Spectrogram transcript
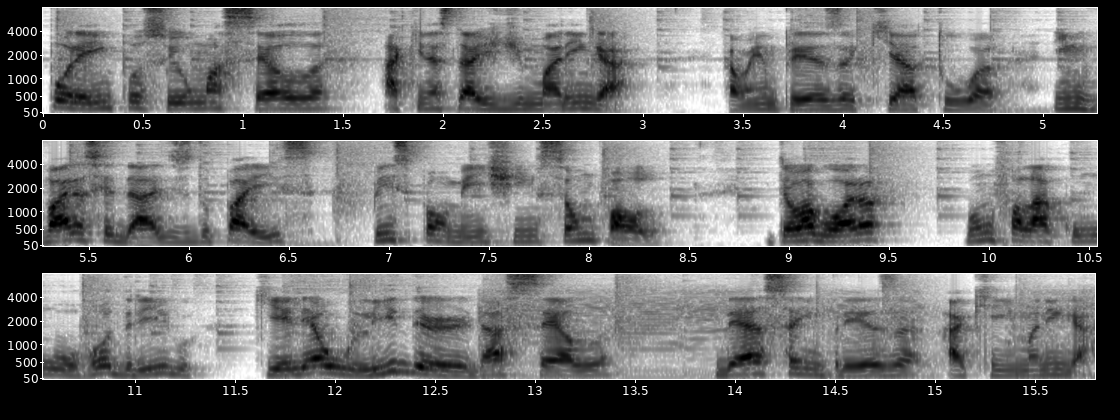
porém possui uma célula aqui na cidade de Maringá. É uma empresa que atua em várias cidades do país, principalmente em São Paulo. Então agora vamos falar com o Rodrigo, que ele é o líder da célula dessa empresa aqui em Maringá.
